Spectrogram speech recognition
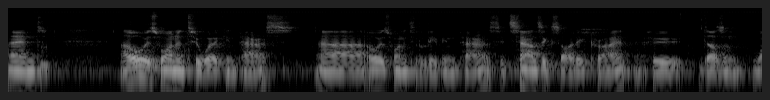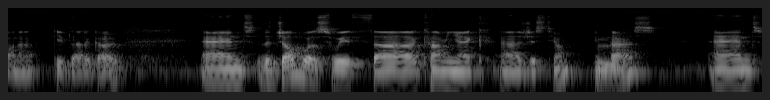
And I always wanted to work in Paris. Uh, I always wanted to live in Paris. It sounds exotic, right? Who doesn't want to give that a go? And the job was with uh, Carmignac uh, Gestion in mm-hmm. Paris. And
